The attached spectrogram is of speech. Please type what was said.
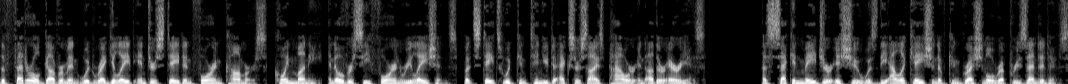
The federal government would regulate interstate and foreign commerce, coin money, and oversee foreign relations, but states would continue to exercise power in other areas. A second major issue was the allocation of congressional representatives.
